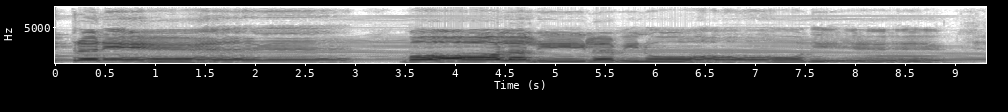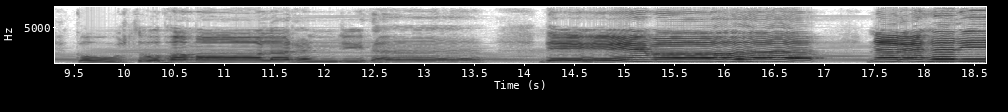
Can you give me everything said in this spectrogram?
ಇಷ್ಟಮಿತ್ರನೇ ಬಾಲಲೀಲ ವಿನೋದಿ ಕೌಸ್ತುಭಮಾಲರಂಜಿತ ದೇವ ನರಹರಿ.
